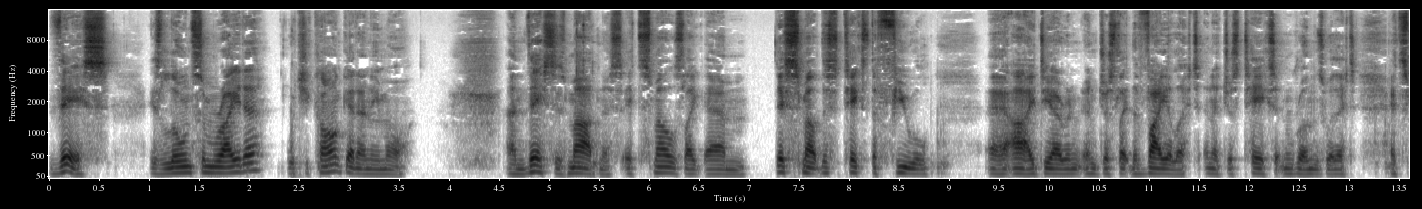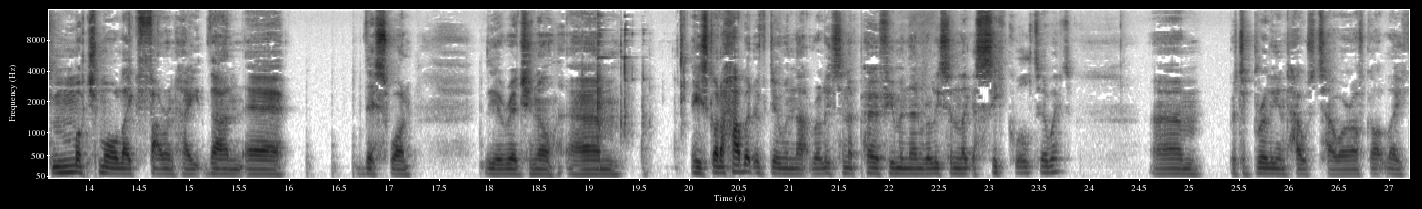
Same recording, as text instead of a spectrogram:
this is Lonesome Rider which you can't get anymore and this is madness it smells like um this smell this takes the fuel uh, idea and, and just like the violet and it just takes it and runs with it it's much more like Fahrenheit than uh this one, the original. Um, he's got a habit of doing that, releasing a perfume and then releasing like a sequel to it. Um, but it's a brilliant house Tauer. I've got like,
